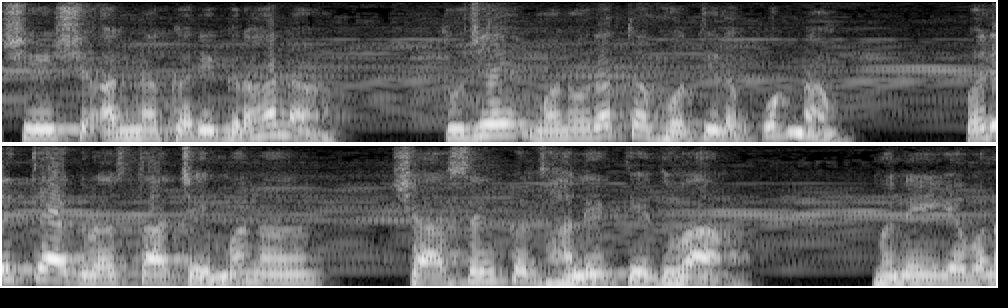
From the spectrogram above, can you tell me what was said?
शेष अन्न करी ग्रहण. तुझे मनोरथ होतील पूर्ण. परित्या ग्रहस्थाचे मन. शासंक झाले तेधवा म्हणे यवन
